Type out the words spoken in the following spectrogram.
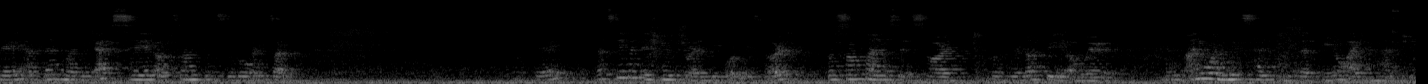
Okay, and then when we exhale, our stomach needs to go inside. Okay, let's give it a few tries before we start, because sometimes it's hard because we're not really aware. Anyone needs help, please let me know, I can help you.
